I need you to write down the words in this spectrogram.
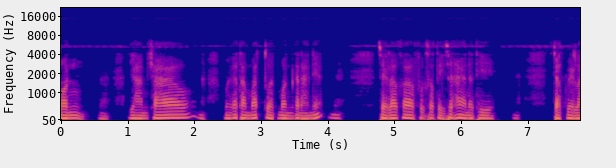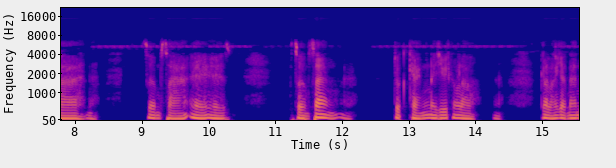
มนต์ยามเช้าเหมือนกับทำวัดตรวจมนต์ขนาดนี้เสร็จแล้วก็ฝึกสติสักห้านาที จัดเวลาเสริมสาเอเอเสริมสร้างจุดแข็งในชีวิตของเราแล้วหลังจากนั้น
